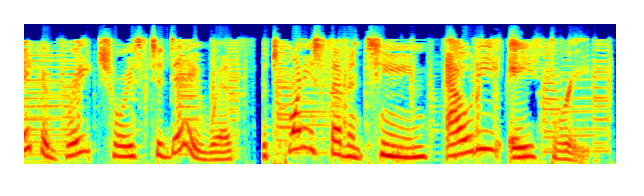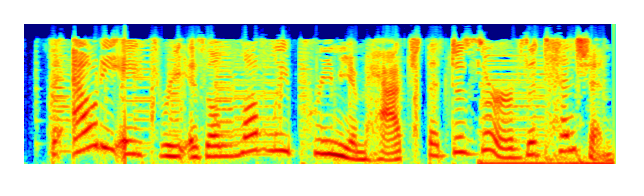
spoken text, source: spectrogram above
Make a great choice today with the 2017 Audi A3. The Audi A3 is a lovely premium hatch that deserves attention.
